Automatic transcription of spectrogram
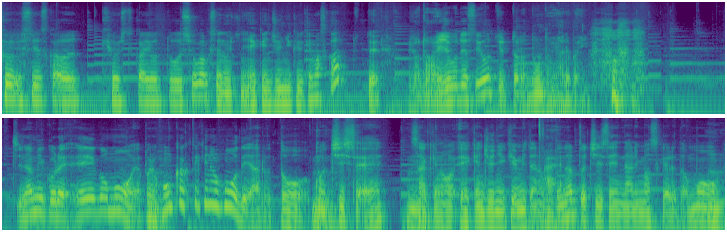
教室通う教室通うと小学生のうちに英検12級受けますかって言って「いや大丈夫ですよ」って言ったらどんどんやればいい。ちなみにこれ英語もやっぱり本格的な方でやると、この知性、うん、さっきの英検12級みたいなことになると知性になりますけれども、はい、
